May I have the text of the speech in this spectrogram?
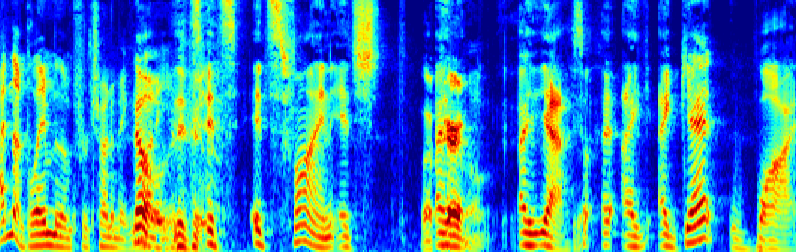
I'm not blaming them for trying to make No, money. it's it's it's fine. It's Or I- Paramount. I, yeah, so I, I I get why,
